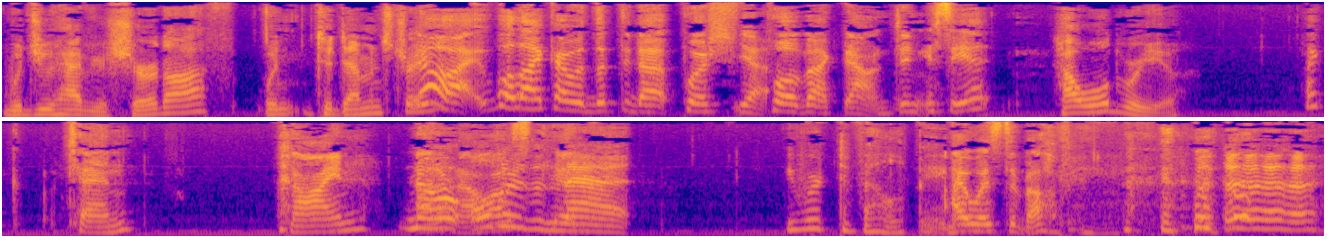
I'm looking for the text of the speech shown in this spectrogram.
would you have your shirt off when, to demonstrate? no, I, well, like I would lift it up, push, pull it back down. Didn't you see it? How old were you? Like 10, 9. No, don't older than kid. that. You were developing. I was developing.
